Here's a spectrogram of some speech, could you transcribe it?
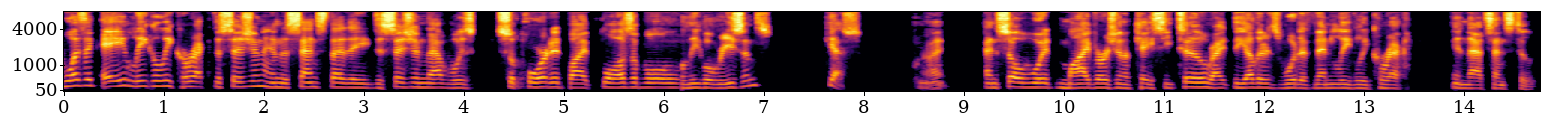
Was it a legally correct decision in the sense that a decision that was supported by plausible legal reasons? Yes. Hmm. Right. And so would my version of Casey 2, right? The others would have been legally correct in that sense too.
